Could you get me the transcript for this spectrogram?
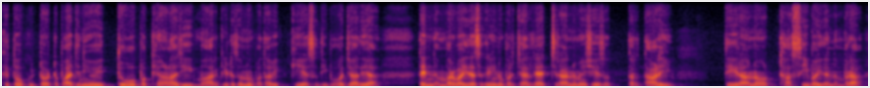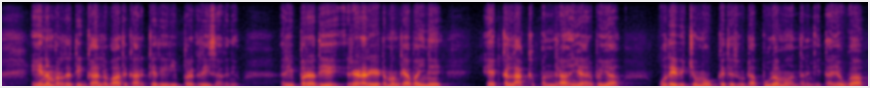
ਕਿਤੋਂ ਕੋਈ ਟੁੱਟ ਭੱਜ ਨਹੀਂ ਹੋਈ, ਦੋ ਪੱਖਿਆਂ ਵਾਲਾ ਜੀ। ਮਾਰਕੀਟ ਤੁਹਾਨੂੰ ਪਤਾ ਵੀ ਕੇਐਸ ਦੀ ਬਹੁਤ ਜ਼ਿਆਦਾ ਆ। ਤੇ ਨੰਬਰ ਬਾਈ ਦਾ ਸਕਰੀਨ ਉੱਪਰ ਚੱਲ ਰਿਹਾ 94643 13988 ਬਾਈ ਦਾ ਨੰਬਰ ਆ। ਇਹ ਨੰਬਰ ਤੇ ਤੁਸੀਂ ਗੱਲਬਾਤ ਕਰਕੇ ਤੁਸੀਂ ਰੀਪਰ ਖਰੀਦ ਸਕਦੇ ਹੋ। ਰੀਪਰ ਦੀ ਜਿਹੜਾ ਰੇਟ ਮੰਗਿਆ ਬਾਈ ਨੇ, ਇੱਕ ਲੱਖ 15000 ਰੁਪਈਆ। ਉਹਦੇ ਵਿੱਚੋਂ ਮੌਕੇ ਤੇ ਤੁਹਾਡਾ ਪੂਰਾ ਮਾਨਦਾਨ ਕੀਤਾ ਜਾਊਗਾ।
